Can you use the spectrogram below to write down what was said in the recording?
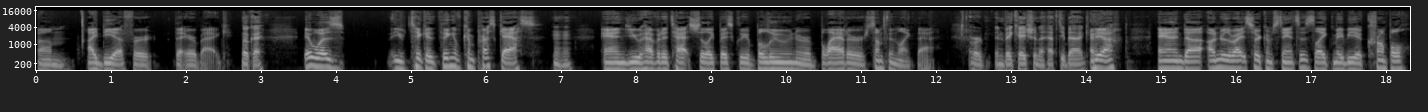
um, idea for the airbag. Okay. It was you take a thing of compressed gas Mhm. and you have it attached to like basically a balloon or a bladder or something like that. Or in vacation, a hefty bag. Yeah. And uh, under the right circumstances, like maybe a crumple,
